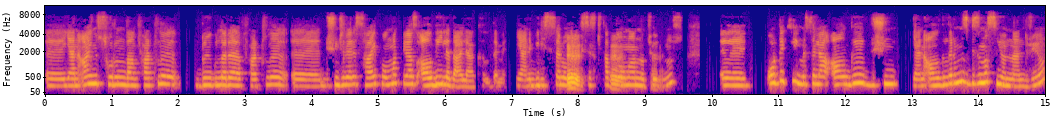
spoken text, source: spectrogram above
e, yani aynı sorundan farklı duygulara, farklı e, düşüncelere sahip olmak biraz algıyla da alakalı demek. Yani bilişsel olarak evet, siz kitapta evet, onu anlatıyordunuz. Evet. E, oradaki mesela algı, düşün yani algılarımız bizi nasıl yönlendiriyor?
